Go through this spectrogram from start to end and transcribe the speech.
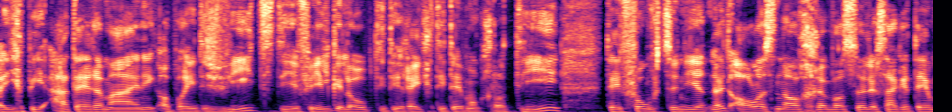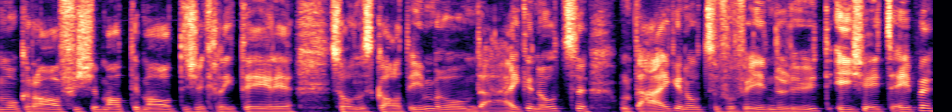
Ich bin auch dieser Meinung, aber in der Schweiz, die vielgelobte direkte Demokratie, dort funktioniert nicht alles nach, was soll ich sagen, demografischen, mathematischen Kriterien, sondern es geht immer um den Eigennutzen. Und der Eigennutzen von vielen Leuten ist jetzt eben,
